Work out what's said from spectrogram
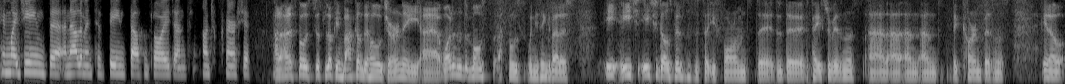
in my genes an element of being self-employed and entrepreneurship. And I suppose just looking back on the whole journey, uh, what is the most? I suppose when you think about it, each each of those businesses that you formed, the the, the pastry business and, and and the current business, you know,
